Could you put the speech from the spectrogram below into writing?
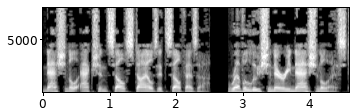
National Action self-styles itself as a revolutionary nationalist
